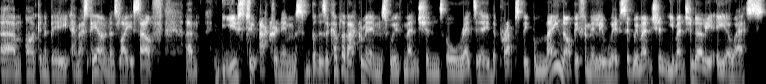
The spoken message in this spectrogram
um, are going to be MSP owners like yourself, um, used to acronyms, but there's a couple of acronyms we've mentioned already that perhaps people may not be familiar with. So we mentioned you mentioned earlier EOS.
